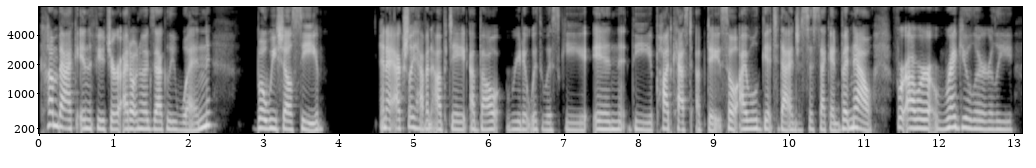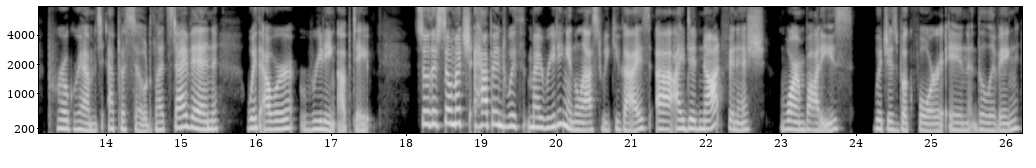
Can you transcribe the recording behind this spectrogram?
come back in the future. I don't know exactly when, but we shall see. And I actually have an update about Read It with Whiskey in the podcast update. So I will get to that in just a second. But now for our regularly programmed episode, let's dive in with our reading update. So there's so much happened with my reading in the last week, you guys. Uh, I did not finish Warm Bodies, which is book four in the living,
